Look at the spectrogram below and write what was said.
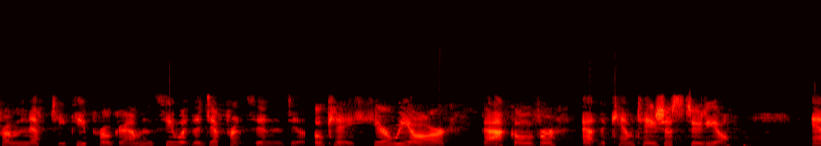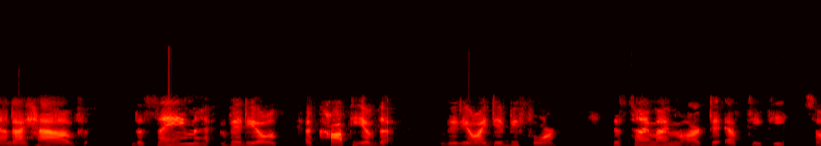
from an FTP program and see what the difference in it is. Okay, here we are back over at the Camtasia Studio and I have the same video, a copy of the video I did before. This time I marked it FTP. So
